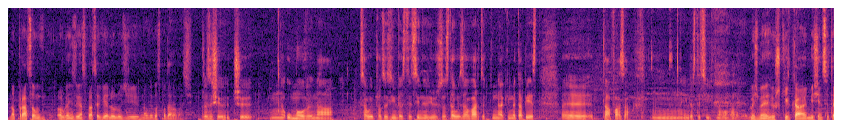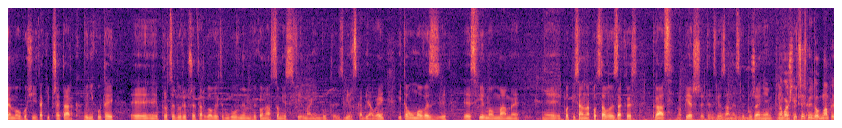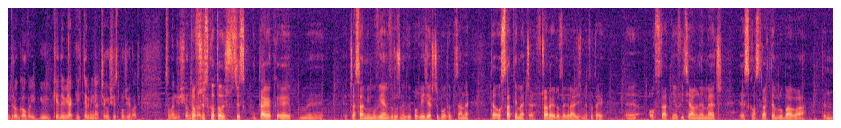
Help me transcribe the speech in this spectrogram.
no pracą, organizując pracę wielu ludzi, no wygospodarować. Prezesie, czy mm, umowy na cały proces inwestycyjny już zostały zawarte? Na jakim etapie jest e, ta faza mm, inwestycji w nową halę? Myśmy już kilka miesięcy temu ogłosili taki przetarg. W wyniku tej e, procedury przetargowej tym głównym wykonawcą jest firma Inbud z Bielska Białej i tą umowę z, e, z firmą mamy e, podpisaną na podstawowy zakres prac. No pierwszy, ten związany z wyburzeniem. No właśnie, przejdźmy do mapy drogowej. Kiedy, w jakich terminach, czego się spodziewać? Co będzie się To odbywać? wszystko to już wszystko, tak jak e, czasami mówiłem w różnych wypowiedziach, czy było to pisane, te ostatnie mecze. Wczoraj rozegraliśmy tutaj e, ostatni oficjalny mecz z Konstraktem Lubawa, ten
